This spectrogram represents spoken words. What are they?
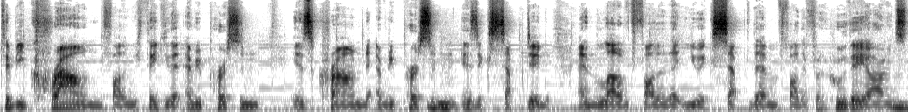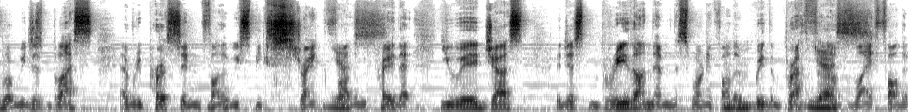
to be crowned, Father. We thank you that every person is crowned, every person mm-hmm. is accepted and loved, Father, that you accept them, Father, for who they are. And so, mm-hmm. Lord, we just bless every person, mm-hmm. Father. We speak strength, Father. We pray that you would just just breathe on them this morning, Father. Mm-hmm. Breathe the breath Yes. of life, Father.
